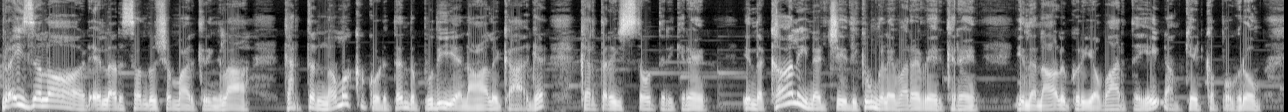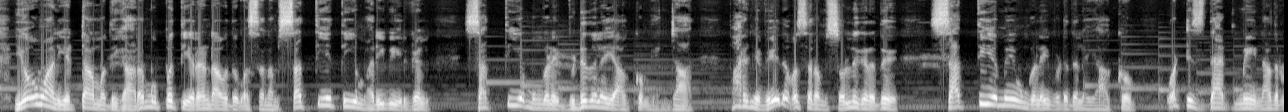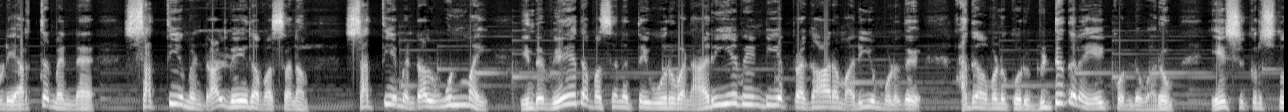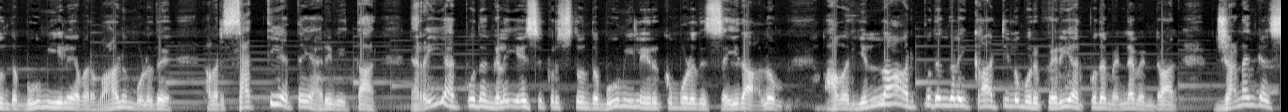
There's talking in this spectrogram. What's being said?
Price alert எல்லாரும் சந்தோஷமாக இருக்கிறீங்களா? கர்த்தர் நமக்கு கொடுத்த இந்த புதிய நாளுக்காக கர்த்தரை ஸ்தோத்திருக்கிறேன். இந்த காலை நற்செய்திக்கு உங்களை வரவேற்கிறேன். இந்த நாளுக்குரிய வார்த்தையை நாம் கேட்கப் போகிறோம். யோவான் எட்டாம் அதிகாரம் முப்பத்தி இரண்டாவது வசனம் சத்தியத்தையும் அறிவீர்கள் சத்தியம் உங்களை விடுதலையாக்கும் என்றார். பாருங்க வேதவசனம் சொல்லுகிறது சத்தியமே உங்களை விடுதலையாக்கும். வாட் இஸ் தட் மீன் அதனுடைய அர்த்தம் என்ன? சத்தியம் என்றால் வேத வசனம் சத்தியம் என்றால் உண்மை. இந்த வேத வசனத்தை ஒருவன் அறிய வேண்டிய பிரகாரம் அறியும் பொழுது அது அவனுக்கு ஒரு விடுதலையை கொண்டு வரும். இயேசு கிறிஸ்து இந்த பூமியிலே அவர் வாழும் பொழுது அவர் சத்தியத்தை அறிவித்தார். நிறைய அற்புதங்களை இயேசு கிறிஸ்து இந்த பூமியில் இருக்கும் பொழுது செய்தாலும் அவர் எல்லா அற்புதங்களை காட்டிலும் ஒரு பெரிய அற்புதம் என்னவென்றால் ஜனங்கள்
